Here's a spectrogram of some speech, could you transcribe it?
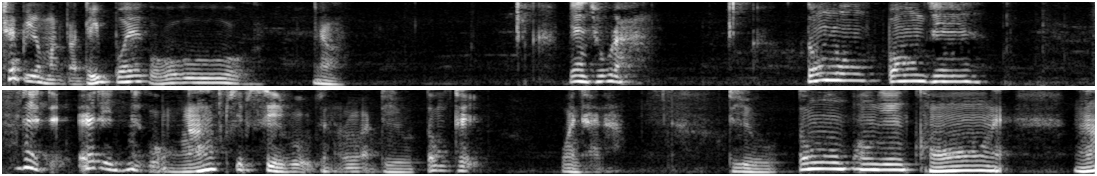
ထည့်ပြီးတော့မှတော့ဒီပွဲကိုနော်ပြန်ချိုးတာ သုံးလုံးပေါင်းခြင်းတဲ့အဲ့ဒီနှစ်ကိုငါဖြစ်စေဖို့ကျွန်တော်တို့ကဒီကိုသုံးထိပ်ဝန်ထိုင်တာဒီကိုသုံးလုံးပေါင်းခြင်းခွန်နဲ့ငါ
